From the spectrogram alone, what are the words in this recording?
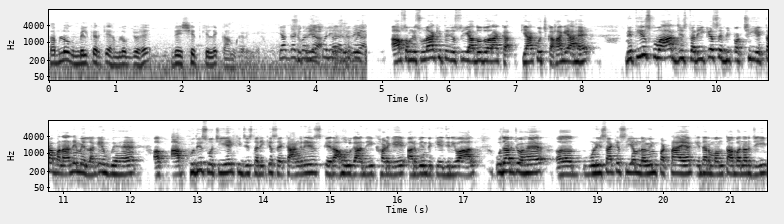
सब लोग मिल करके हम लोग जो है देश हित के लिए काम करेंगे। क्या गठबंधन को लेकर आप सबने सुना कि तेजस्वी यादव द्वारा क्या कुछ कहा गया है? नीतीश कुमार जिस तरीके से विपक्षी एकता बनाने में लगे हुए हैं, अब आप खुद ही सोचिए कि जिस तरीके से कांग्रेस के राहुल गांधी, खड़गे, अरविंद केजरीवाल, उधर जो है उड़ीसा के सीएम नवीन पटनायक, इधर ममता बनर्जी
